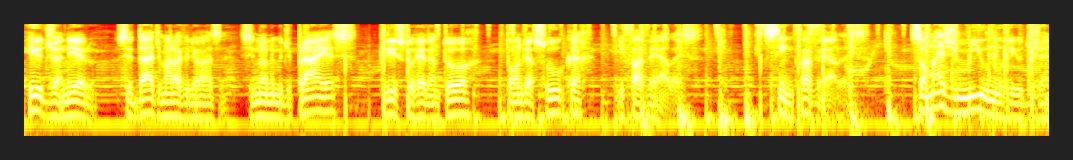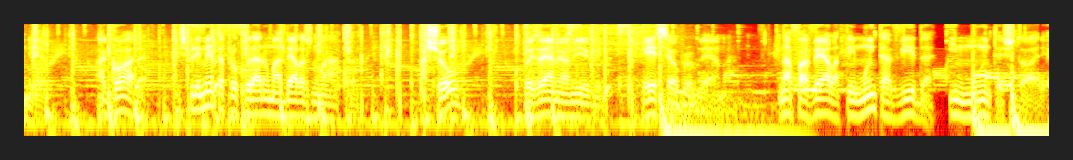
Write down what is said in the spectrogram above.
Rio de Janeiro, cidade maravilhosa, sinônimo de praias, Cristo Redentor, Pão de Açúcar e favelas. Sim, favelas. São mais de mil no Rio de Janeiro. Agora, experimenta procurar uma delas no mapa. Achou? Pois é, meu amigo, esse é o problema. Na favela tem muita vida e muita história,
